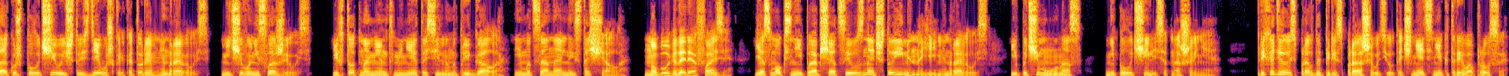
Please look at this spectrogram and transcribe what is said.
Так уж получилось, что с девушкой, которая мне нравилась, ничего не сложилось. И в тот момент меня это сильно напрягало и эмоционально истощало. Но благодаря фазе я смог с ней пообщаться и узнать, что именно ей не нравилось, и почему у нас не получились отношения. Приходилось, правда, переспрашивать и уточнять некоторые вопросы,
